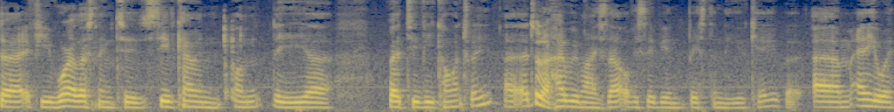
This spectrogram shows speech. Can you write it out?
uh, if you were listening to Steve Cowan on the uh, Red TV commentary. Uh, I don't know how we managed that, obviously being based in the UK. But um, anyway,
